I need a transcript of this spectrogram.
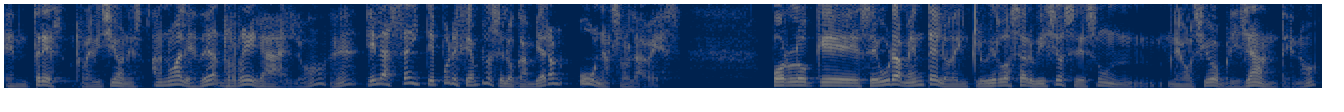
en tres revisiones anuales de regalo, ¿eh? el aceite, por ejemplo, se lo cambiaron una sola vez. Por lo que seguramente lo de incluir los servicios es un negocio brillante, ¿no?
